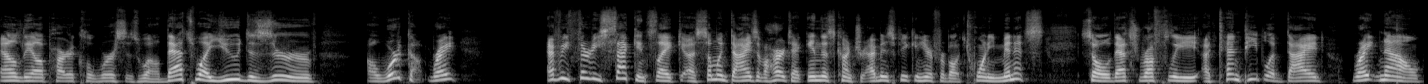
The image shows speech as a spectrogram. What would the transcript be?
LDL particle worse as well. That's why you deserve a workup, right? every 30 seconds, like uh, someone dies of a heart attack in this country. I've been speaking here for about 20 minutes. So that's roughly uh, 10 people have died right now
